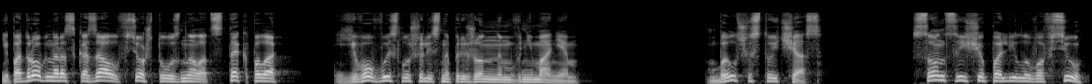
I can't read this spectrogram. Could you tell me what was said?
и подробно рассказал все, что узнал от Стэкпола, его выслушали с напряженным вниманием. Был шестой час. Солнце еще палило вовсю,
